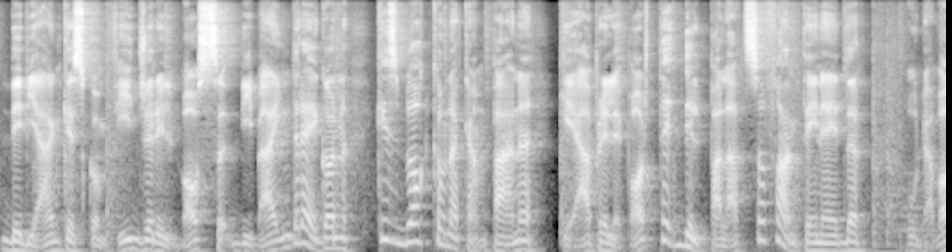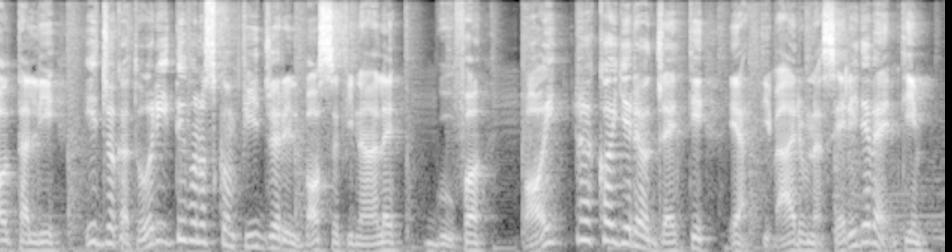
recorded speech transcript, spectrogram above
Devi anche sconfiggere il boss Divine Dragon, che sblocca una campana che apre le porte del palazzo Fountainhead. Una volta lì, i giocatori devono sconfiggere il boss finale, Gufo, poi raccogliere oggetti e attivare una serie di eventi.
